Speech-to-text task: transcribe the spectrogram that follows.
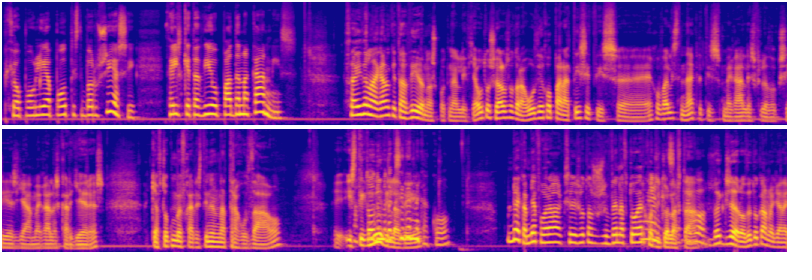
πιο πολύ από ότι στην παρουσίαση; Θέλεις και τα δύο πάντα να κάνεις; Θα ήθελα να κάνω και τα δύο, να σου πω την αλήθεια. Ούτως ή άλλως στο τραγούδι έχω παρατήσει τις, ε, έχω βάλει στην άκρη τις μεγάλες φιλοδοξίες για μεγάλες καριέρες. Και αυτό που με ευχαριστεί είναι να τραγουδάω. Ε, η στιγμή αυτό το δηλαδή. δεν είναι κακό. Ναι, καμιά φορά ξέρεις όταν σου συμβαίνει αυτό έρχονται ναι, και όλα αυτά. Ακριβώς. Δεν ξέρω, δεν το κάνω για να,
